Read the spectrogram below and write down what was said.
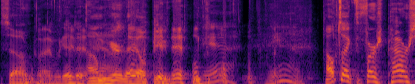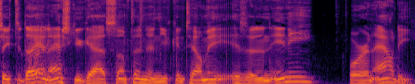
So Glad we Good could at I'm here to help you. could help. Yeah, man. I'll take the first power seat today and ask you guys something, and you can tell me is it an innie or an outie?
